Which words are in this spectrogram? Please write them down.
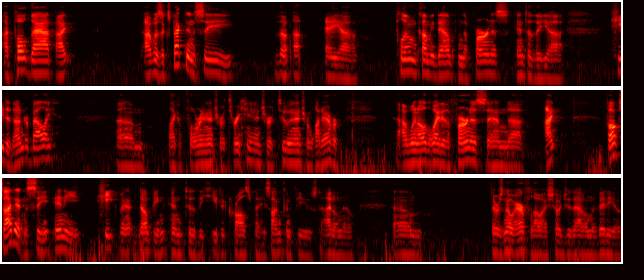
I pulled that. I I was expecting to see the uh, a uh, plume coming down from the furnace into the uh, heated underbelly, um, like a four inch or three inch or two inch or whatever. I went all the way to the furnace and uh, I, folks, I didn't see any heat vent dumping into the heated crawl space. I'm confused. I don't know. Um, there was no airflow. I showed you that on the video.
